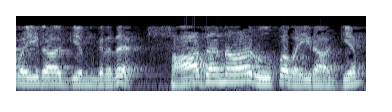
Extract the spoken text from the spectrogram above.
வைராகியம்ங்கிறத சாதனா ரூப வைராகியம்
